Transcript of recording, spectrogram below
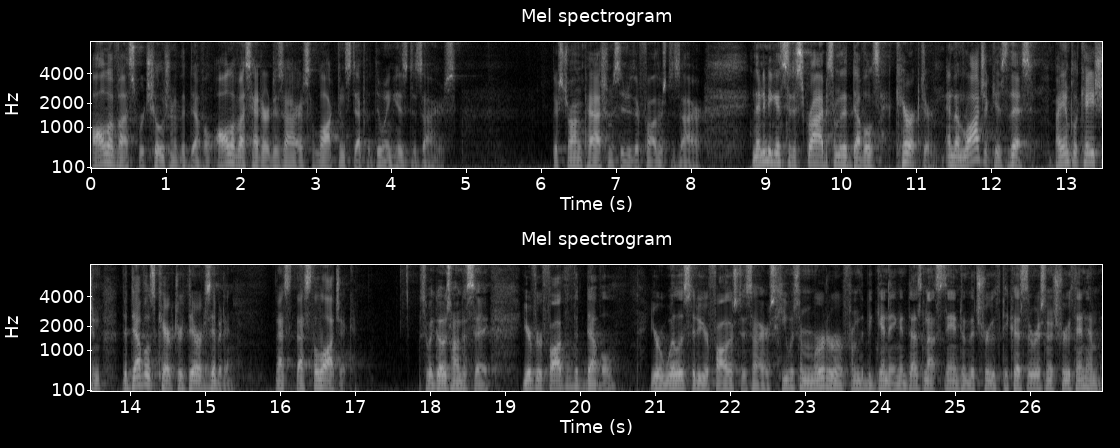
All of us were children of the devil. All of us had our desires locked in step with doing his desires. Their strong passion was to do their father's desire. And then he begins to describe some of the devil's character. And the logic is this by implication, the devil's character they're exhibiting. That's, that's the logic. So he goes on to say, You're of your father the devil. Your will is to do your father's desires. He was a murderer from the beginning and does not stand in the truth because there is no truth in him.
